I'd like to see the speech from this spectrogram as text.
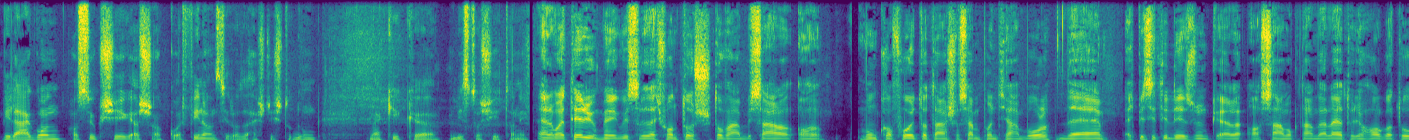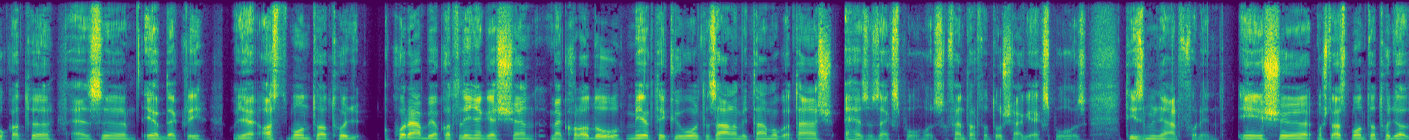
világon, ha szükséges, akkor finanszírozást is tudunk nekik biztosítani. Erre majd térjünk még vissza, ez egy fontos további szál a munka folytatása szempontjából, de egy picit idézzünk el a számoknál, mert lehet, hogy a hallgatókat ez érdekli. Ugye azt mondtad, hogy a korábbiakat lényegesen meghaladó mértékű volt az állami támogatás ehhez az expóhoz, a fenntarthatósági expóhoz. 10 milliárd forint. És most azt mondtad, hogy a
